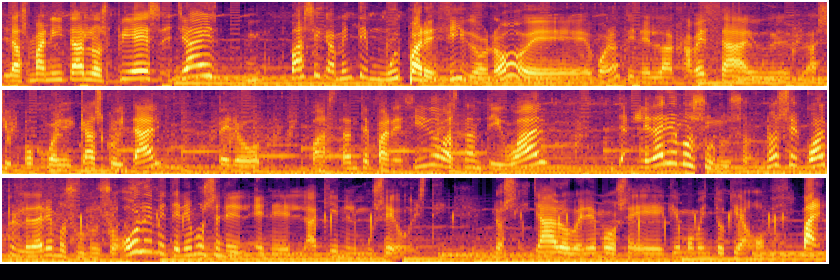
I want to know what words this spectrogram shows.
Las manitas, los pies Ya es básicamente muy parecido, ¿no? Eh, bueno, tiene la cabeza, así un poco el casco y tal Pero bastante parecido, bastante igual le daremos un uso, no sé cuál, pero le daremos un uso O le meteremos en el, en el, aquí en el museo este No sé, ya lo veremos eh, qué momento que hago Vale,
